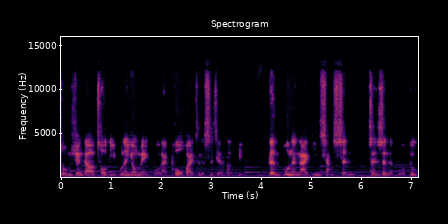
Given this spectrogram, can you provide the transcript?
我们宣告，仇敌不能用美国来破坏这个世界的和平，更不能来影响神神圣的国度。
